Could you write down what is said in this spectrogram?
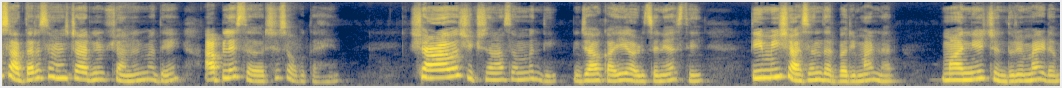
सातारा सेवन न्यूज चॅनलमध्ये आपले सहर्ष स्वागत आहे. शाळा व शिक्षणासंबंधी ज्या काही अडचणी असतील ती मी शासन दरबारी मांडणार. माननीय चंदुरे मॅडम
